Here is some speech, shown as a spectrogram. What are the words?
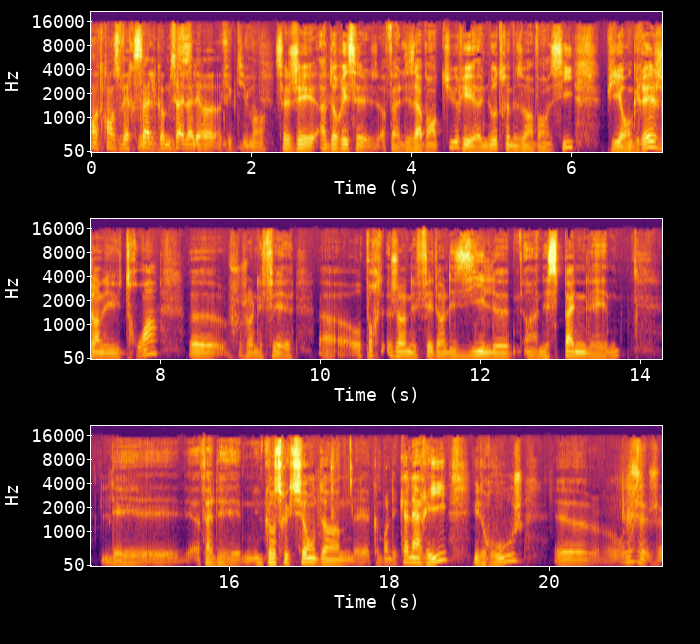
en transversal comme ça, elle a l'air effectivement. J'ai adoré enfin, les aventures. Il y a une autre maison avant aussi. Puis en Grèce, j'en ai eu trois. j'en ai fait, j'en ai fait dans les îles en Espagne. Les, les, enfin une construction dans euh, comment, les Canaries, une rouge. Euh, je, je,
